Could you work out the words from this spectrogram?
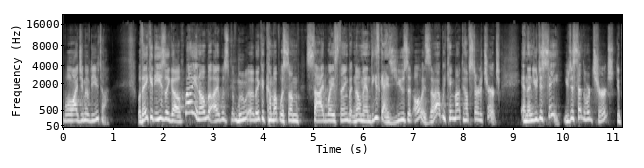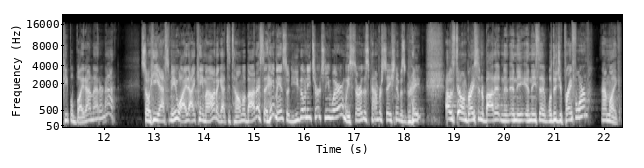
well, why'd you move to Utah? Well, they could easily go, well, you know, I was, uh, they could come up with some sideways thing, but no, man, these guys use it always. So, we came out to help start a church. And then you just see, you just said the word church. Do people bite on that or not? So he asked me why I came out. I got to tell him about it. I said, Hey man, so do you go any church anywhere? And we started this conversation. It was great. I was telling Bryson about it. And, and, he, and he said, Well, did you pray for him? And I'm like,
